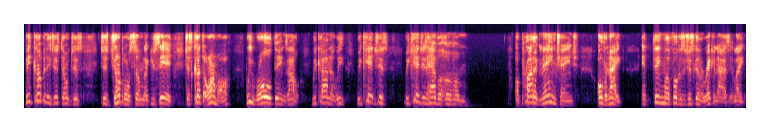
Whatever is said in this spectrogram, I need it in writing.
Big companies just don't just just jump on something like you said, just cut the arm off. We roll things out. We kind of we we can't just we can't just have a um a product name change overnight and think motherfuckers are just gonna recognize it. Like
